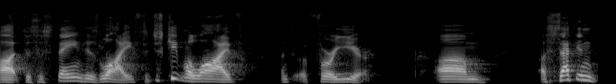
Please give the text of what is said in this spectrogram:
uh, to sustain his life, to just keep him alive for a year. Um, a second,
